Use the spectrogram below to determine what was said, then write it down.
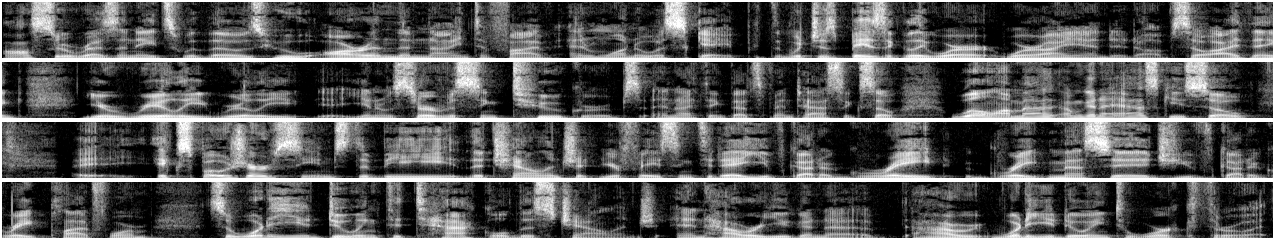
also resonates with those who are in the nine to five and want to escape, which is basically where where I ended up. So I think you're really, really, you know, servicing two groups, and I think that's fantastic. So, Will, I'm I'm going to ask you. So exposure seems to be the challenge that you're facing today. You've got a great, great message. You've got a great platform. So, what are you doing to tackle this challenge, and how are you going to? How? What are you doing to work through it?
